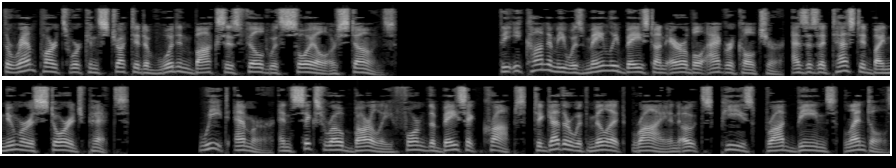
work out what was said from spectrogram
The ramparts were constructed of wooden boxes filled with soil or stones. The economy was mainly based on arable agriculture, as is attested by numerous storage pits. Wheat and six-row barley formed the basic crops, together with millet, rye and oats, peas, broad beans, lentils,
